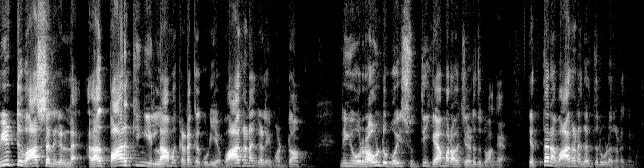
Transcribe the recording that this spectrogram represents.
வீட்டு வாசல்களில் அதாவது பார்க்கிங் இல்லாமல் கிடக்கக்கூடிய வாகனங்களை மட்டும் நீங்கள் ஒரு ரவுண்டு போய் சுற்றி கேமரா வச்சு எடுத்துட்டு வாங்க. எத்தனை வாகனங்கள் தெருவில் கிடக்கணும்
